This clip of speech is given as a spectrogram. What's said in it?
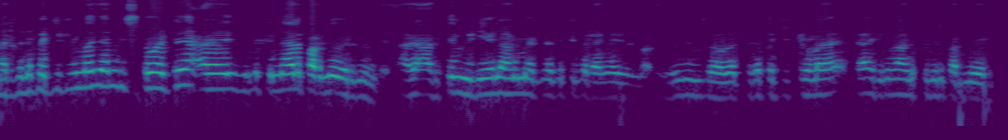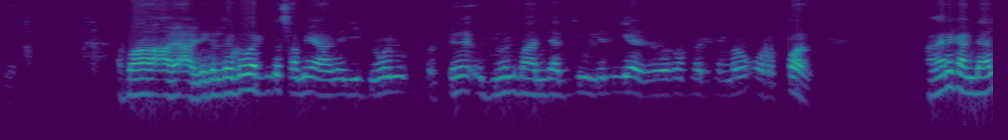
മരുന്നിനെ പറ്റിയിട്ടുള്ള ഞാൻ വിശദമായിട്ട് ഇതിന് പിന്നാലെ പറഞ്ഞു വരുന്നുണ്ട്. അടുത്ത വീഡിയോയിലാണ് മരുന്നിനെ പറ്റി പറയാൻ കഴിയുള്ളത് ഈ രോഗത്തിനെ പറ്റിയിട്ടുള്ള കാര്യങ്ങളാണ് ഇപ്പം ഇതിൽ പറഞ്ഞു വരുന്നത്. അപ്പോൾ അഴുകൽ രോഗം വരേണ്ട സമയമാണ് ഈ ജൂൺ തൊട്ട് ജൂൺ പതിനഞ്ചാം തീയതിക്കുള്ളിൽ ഈ അഴുകൽ രോഗം വരുന്നുള്ളത് ഉറപ്പാണ്. അങ്ങനെ കണ്ടാൽ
